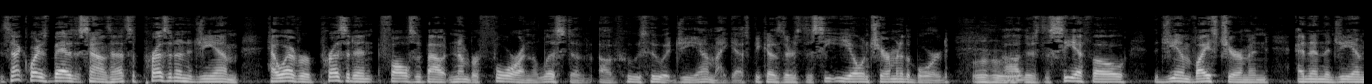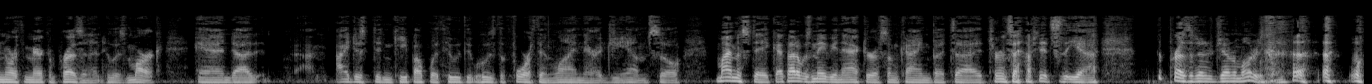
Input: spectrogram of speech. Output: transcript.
It's not quite as bad as it sounds, and that's the president of GM. However, president falls about number four on the list of of who's who at GM, I guess, because there's the CEO and chairman of the board, uh, there's the CFO, the GM vice chairman, and then the GM North American president, who is Mark. And uh, I just didn't keep up with who the, who's the fourth in line there at GM. So my mistake. I thought it was maybe an actor of some kind, but uh, it turns out it's the uh, the president of General Motors.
